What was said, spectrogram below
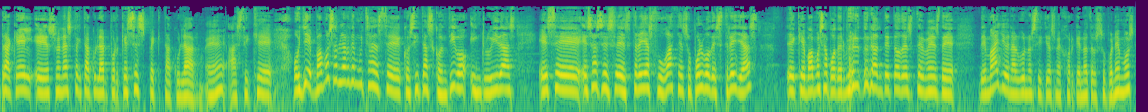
Raquel, eh, suena espectacular porque es espectacular, ¿eh? Así que, oye, vamos a hablar de muchas eh, cositas contigo, incluidas ese, esas es- estrellas fugaces o polvo de estrellas eh, que vamos a poder ver durante todo este mes de, de mayo, en algunos sitios mejor que en otros, suponemos.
